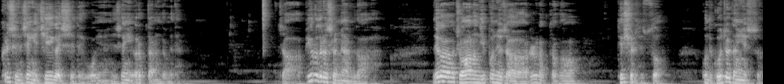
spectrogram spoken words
그래서 인생에 지혜가 있어야 되고 인생이 어렵다는 겁니다. 자, 비유로 들어 설명합니다. 내가 좋아하는 이쁜 여자를 갖다가 대시를 했어. 근데 거절당했어.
